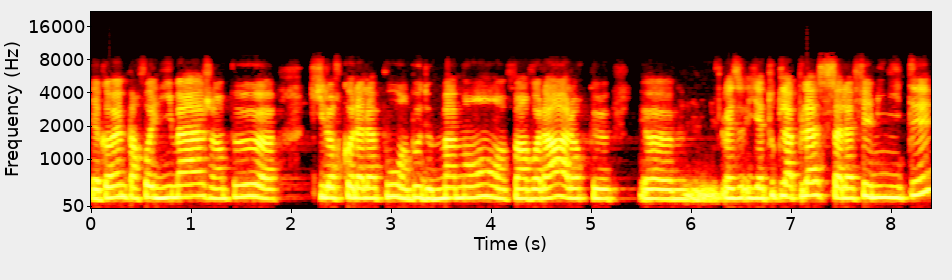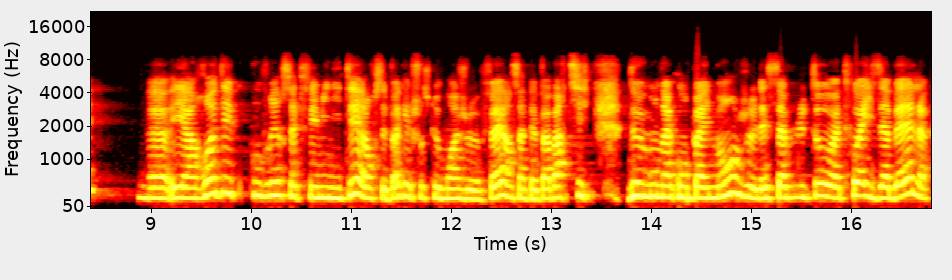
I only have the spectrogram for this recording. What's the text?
il y a quand même parfois une image un peu euh, qui leur colle à la peau, un peu de maman. Enfin voilà, alors que euh, il y a toute la place à la féminité. euh, et à redécouvrir cette féminité. Alors c'est pas quelque chose que moi je fais, hein, ça fait pas partie de mon accompagnement. Je laisse ça plutôt à toi, Isabelle,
